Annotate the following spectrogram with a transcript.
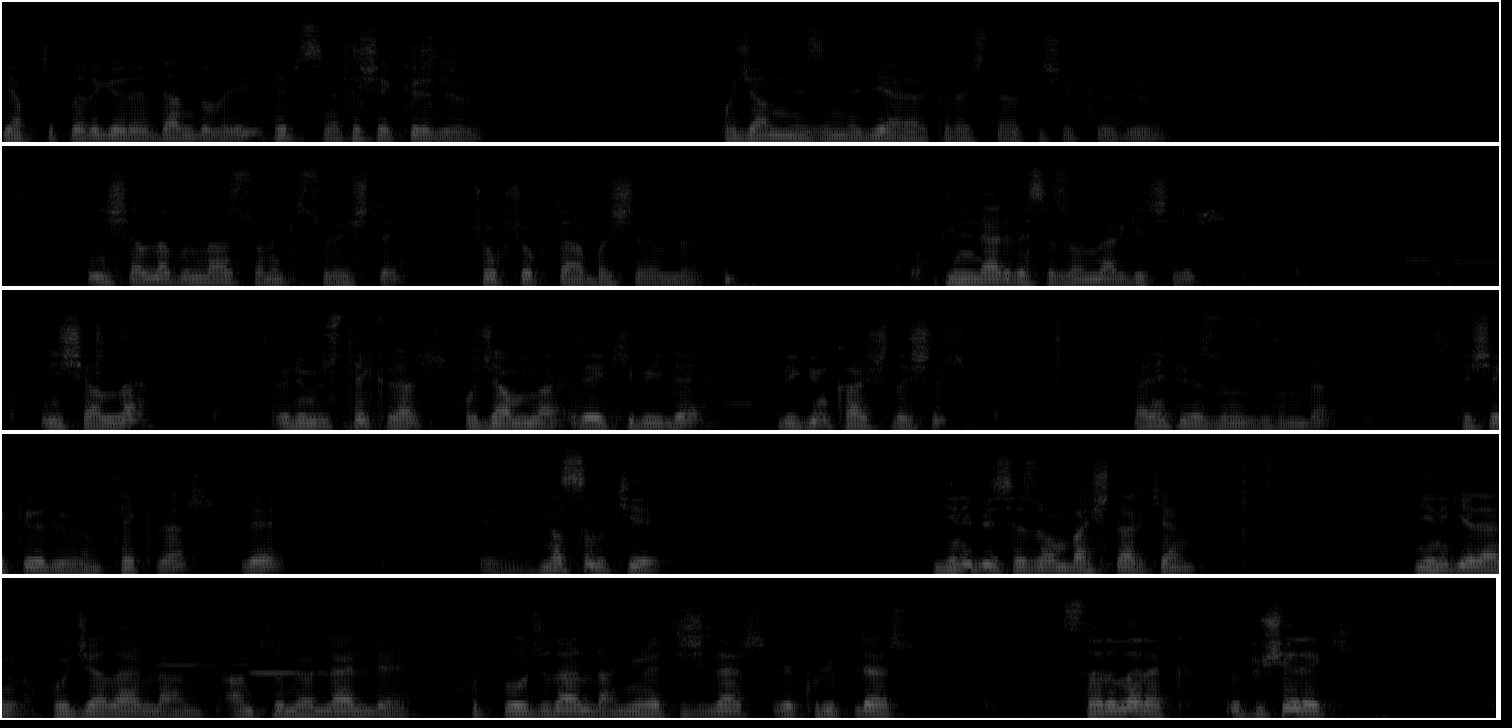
yaptıkları görevden dolayı hepsine teşekkür ediyorum. Hocam nezdinde diğer arkadaşlara teşekkür ediyorum. İnşallah bundan sonraki süreçte çok çok daha başarılı günler ve sezonlar geçirir. İnşallah önümüz tekrar hocamla ve ekibiyle bir gün karşılaşır. Ben hepinizin huzurunda teşekkür ediyorum tekrar ve e, nasıl ki yeni bir sezon başlarken yeni gelen hocalarla, antrenörlerle, futbolcularla, yöneticiler ve kulüpler sarılarak, öpüşerek,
